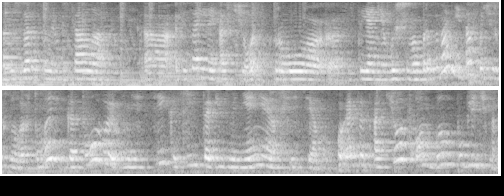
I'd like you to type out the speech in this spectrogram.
Государство написало э, официальный отчет про э, состояние высшего образования и там подчеркнуло, что мы готовы внести какие-то изменения в систему. Этот отчет, он был публичным.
